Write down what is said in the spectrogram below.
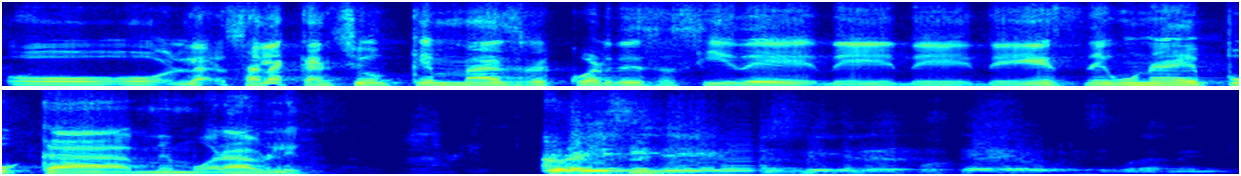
O, la, sea, la canción que más recuerdes así de, de, de, de, de una época memorable. Crazy de Aerosmith en el putero, güey, seguramente.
